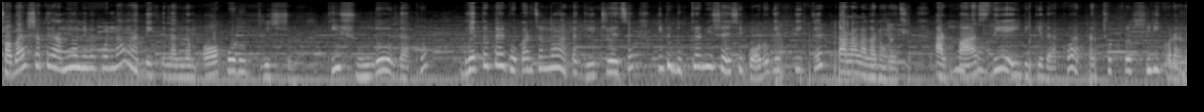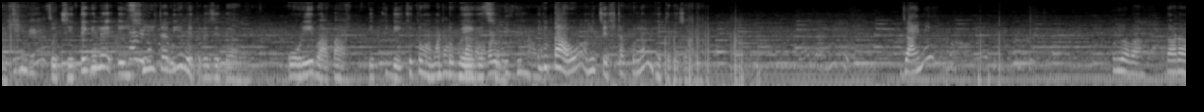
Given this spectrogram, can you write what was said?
সবার সাথে আমিও নেমে পড়লাম আর দেখতে লাগলাম অপরূপ দৃশ্য। কি সুন্দর, দেখো। ভেতরটায় ঢোকার জন্য একটা গেট রয়েছে, কিন্তু দুঃখের বিষয়ে সেই বড় গেটটিকে তালা লাগানো রয়েছে। আর পাশ দিয়ে এই দিকে দেখো একটা ছোট্ট সিঁড়ি করা রয়েছে। তো যেতে গেলে এই সিঁড়িটা দিয়ে ভেতরে যেতে হবে। ওরে বাবা, এ কি দেখে তো আমার তো হয়ে গেছে। কিন্তু তাও আমি চেষ্টা করলাম ভেতরে যাওয়ার। যাইনি? বাবা, দাঁড়া।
